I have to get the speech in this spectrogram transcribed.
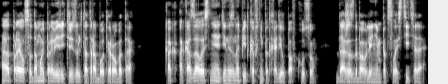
а отправился домой проверить результат работы робота. Как оказалось, ни один из напитков не подходил по вкусу, даже с добавлением подсластителя.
